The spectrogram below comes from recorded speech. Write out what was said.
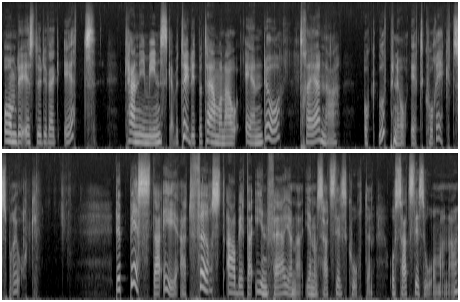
Om det är studieväg 1 kan ni minska betydligt på termerna och ändå träna och uppnå ett korrekt språk. Det bästa är att först arbeta in färgerna genom satsdelskorten och satsdelsormarna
